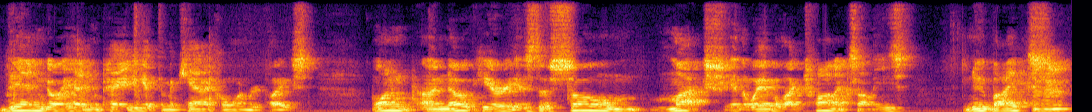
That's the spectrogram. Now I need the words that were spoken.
then go ahead and pay to get the mechanical one replaced. One uh, note here is there's so much in the way of electronics on these new bikes. Mm -hmm.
